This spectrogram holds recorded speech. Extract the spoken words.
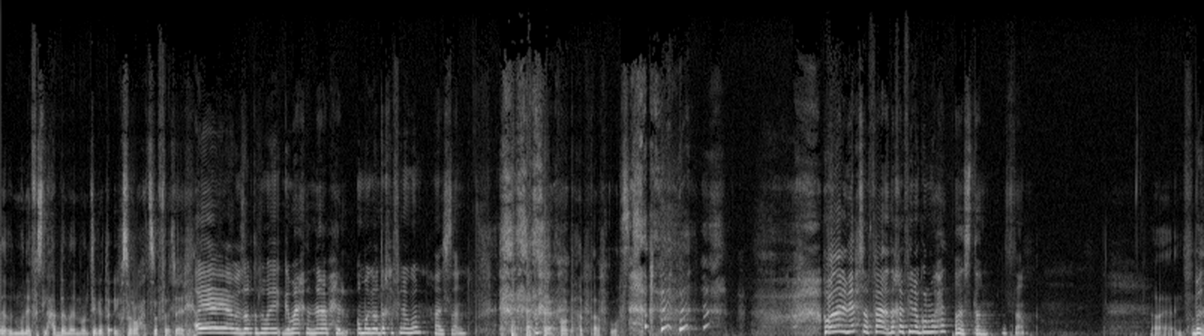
المنافس لحد ما المنتجة يخسر 1-0 تقريبا. اي اي اي بالظبط. اللي هو إيه يا جماعة إحنا بنلعب حلو. oh my God دخل فينا جون؟ ده خلاص. هو ده اللي بيحصل فعلا. دخل فينا جون واحد؟ آه استنى استنى. آه، يعني.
